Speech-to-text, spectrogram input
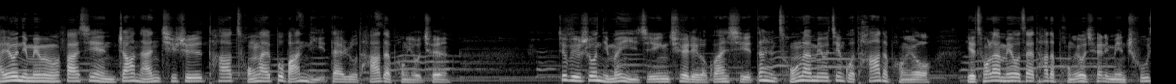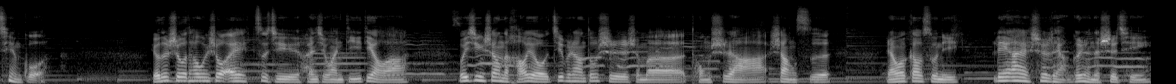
还有，你们有没有发现，渣男其实他从来不把你带入他的朋友圈？就比如说，你们已经确立了关系，但是从来没有见过他的朋友，也从来没有在他的朋友圈里面出现过。有的时候他会说：“哎，自己很喜欢低调啊，微信上的好友基本上都是什么同事啊、上司。”然后告诉你，恋爱是两个人的事情，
